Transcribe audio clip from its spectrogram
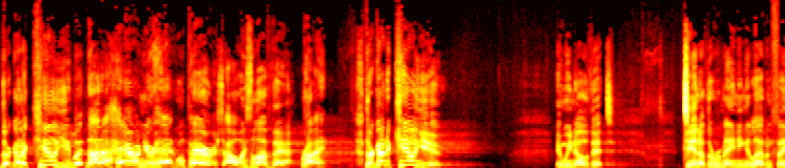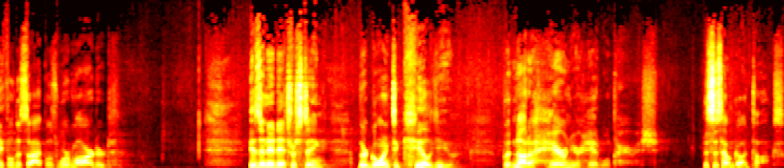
they're going to kill you, but not a hair on your head will perish. I always love that, right? They're going to kill you. And we know that 10 of the remaining 11 faithful disciples were martyred. Isn't it interesting? They're going to kill you, but not a hair on your head will perish. This is how God talks.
